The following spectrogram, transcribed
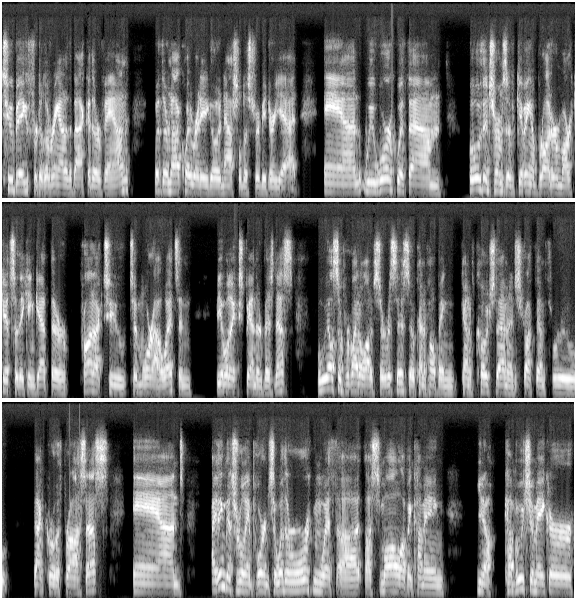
too big for delivering out of the back of their van, but they're not quite ready to go to national distributor yet. And we work with them both in terms of giving a broader market so they can get their product to, to more outlets and be able to expand their business. But we also provide a lot of services, so kind of helping kind of coach them and instruct them through that growth process. And I think that's really important. So whether we're working with uh, a small up and coming, you know, kombucha maker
